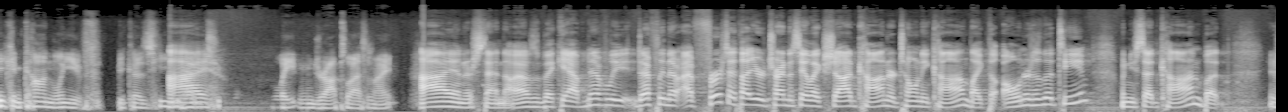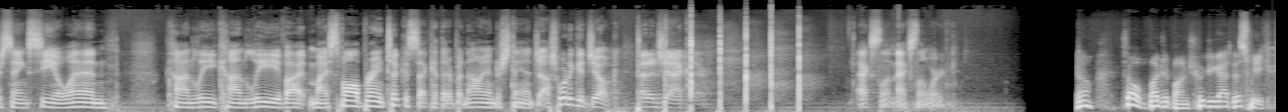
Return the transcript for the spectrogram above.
He can con leave because he I, had two blatant drops last night. I understand now. I was like, yeah, I've never, definitely never. At first, I thought you were trying to say like Shad Khan or Tony Khan, like the owners of the team, when you said Khan, but you're saying C O N, Con Lee, Con Leave. I, my small brain took a second there, but now I understand, Josh. What a good joke. At a jack there. Excellent, excellent work. So, so budget bunch. Who do you got this week?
